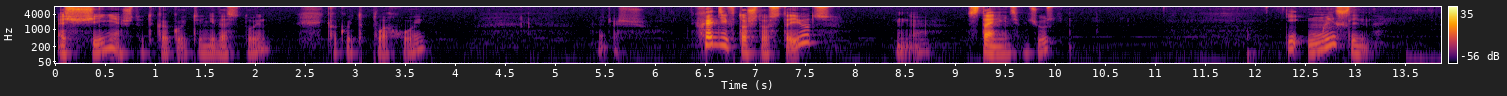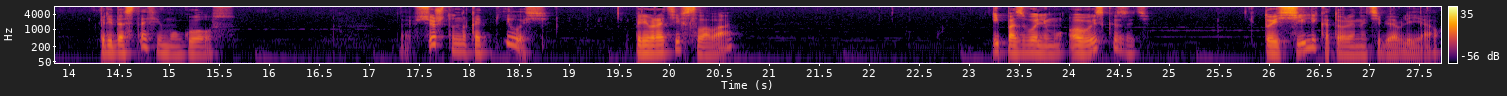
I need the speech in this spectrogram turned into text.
Ощущение, что ты какой-то недостойный какой-то плохой. Хорошо. Ходи в то, что остается. Да. Стань этим чувством. И мысленно предоставь ему голос. Все, что накопилось, преврати в слова и позволь ему высказать той силе, которая на тебя влияла.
